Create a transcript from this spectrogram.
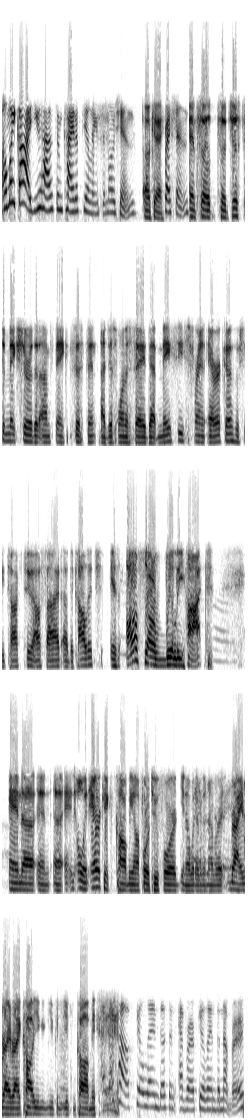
Oh my God, you have some kind of feelings, emotions, okay. expressions. And so, so just to make sure that I'm staying consistent, I just want to say that Maci's friend Erica, who she talked to outside of the college, is also really hot. And uh and uh and oh and Erica can call me on four two four you know whatever the number is. right right right. Call you you can you can call me. I like how Phil in doesn't ever fill in the number.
